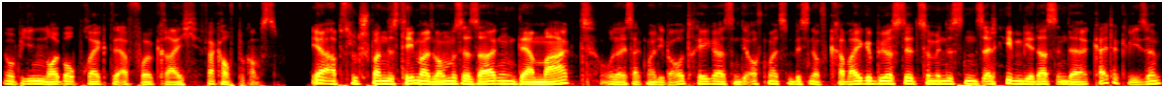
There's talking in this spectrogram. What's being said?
Immobilienneubauprojekte erfolgreich verkauft bekommst. Ja, absolut spannendes Thema. Also man muss ja sagen, der Markt oder ich sag mal die Bauträger sind ja oftmals ein bisschen auf Krawall gebürstet. Zumindest erleben wir das in der Kalterquise.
